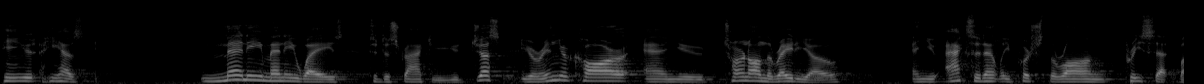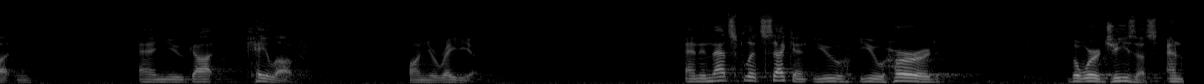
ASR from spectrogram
He, he has many, many ways to distract you. You just, you're in your car and you turn on the radio and you accidentally push the wrong preset button and you got K-Love on your radio. And in that split second, you, you heard the word Jesus, and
